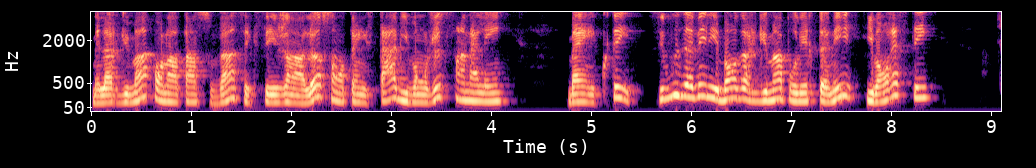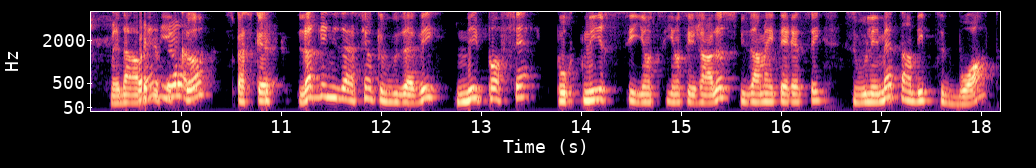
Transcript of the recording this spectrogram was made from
Mais l'argument qu'on entend souvent, c'est que ces gens-là sont instables, ils vont juste s'en aller. Ben, écoutez, si vous avez les bons arguments pour les retenir, ils vont rester. Mais dans bien des cas, c'est parce que l'organisation que vous avez n'est pas faite pour tenir si, ces gens-là suffisamment intéressés. Si vous les mettez dans des petites boîtes,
